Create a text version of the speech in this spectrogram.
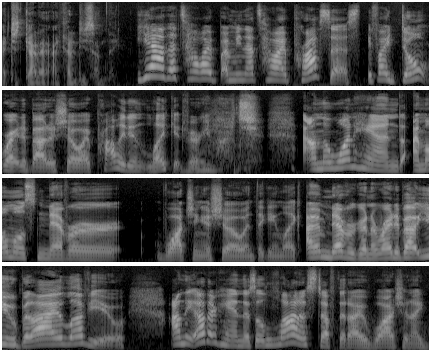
I just gotta, I gotta do something. Yeah, that's how I I mean that's how I process. If I don't write about a show, I probably didn't like it very much. On the one hand, I'm almost never watching a show and thinking like I'm never going to write about you, but I love you. On the other hand, there's a lot of stuff that I watch and I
